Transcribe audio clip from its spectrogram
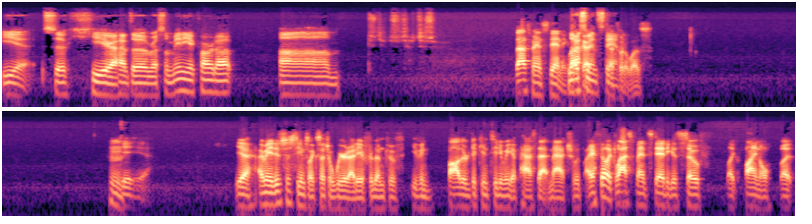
yeah. So here I have the WrestleMania card up. Um, Last man standing. Last Okay, man standing. That's what it was. Hmm. yeah, yeah. Yeah, I mean, it just seems like such a weird idea for them to have even bothered to continuing it past that match. With I feel like Last Man Standing is so like final, but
